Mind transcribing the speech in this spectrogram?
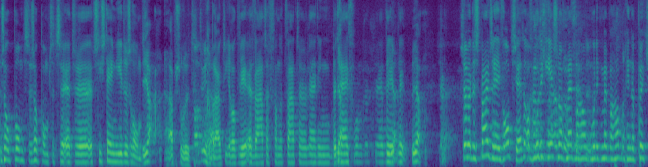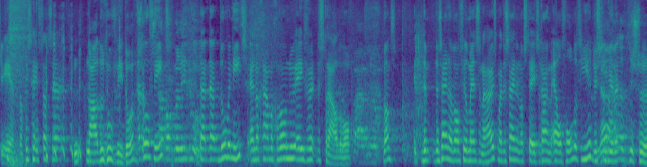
zo pompt, zo pompt het, het, het, systeem hier dus rond? Ja, absoluut. Want u gebruikt hier ook weer het water van het waterleidingbedrijf? Om het, weer... ja. Zullen we de spuit er even opzetten? Of moet ik eerst nog met mijn hand, moet ik met mijn hand nog in dat putje eerst? Of is, heeft dat... Uh... nou, dat hoeft niet, hoor. Dat hoeft niet? Dat we niet doen. Nou, dat doen we niet. En dan gaan we gewoon nu even de straal erop. Want er zijn er wel veel mensen naar huis, maar er zijn er nog steeds ruim 1100 hier. Dus ja, die willen, dat is, uh,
